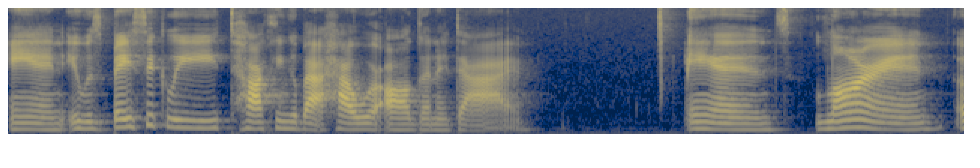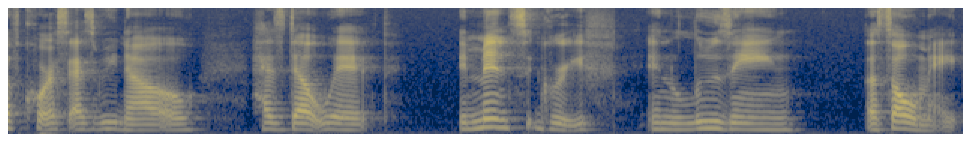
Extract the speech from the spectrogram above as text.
And it was basically talking about how we're all to die. And Lauren, of course, as we know, has dealt with immense grief in losing a soulmate,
